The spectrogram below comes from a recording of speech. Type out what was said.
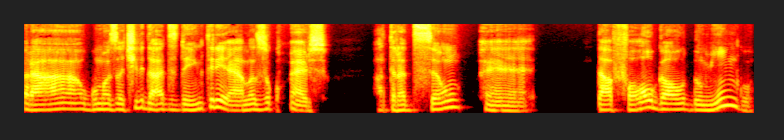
para algumas atividades, dentre elas o comércio. A tradição é, da folga ao domingo,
